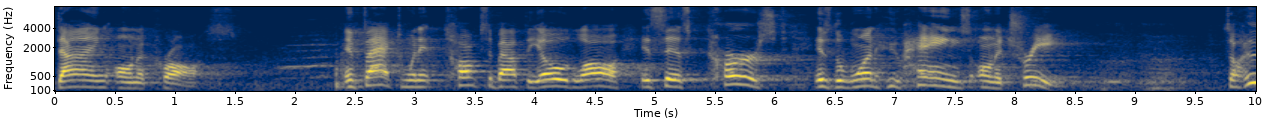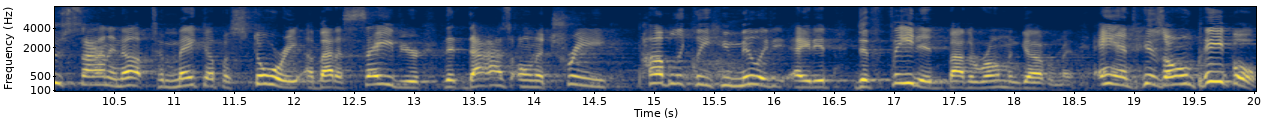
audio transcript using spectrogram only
dying on a cross? In fact, when it talks about the old law, it says, Cursed is the one who hangs on a tree. So, who's signing up to make up a story about a Savior that dies on a tree, publicly humiliated, defeated by the Roman government and his own people?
